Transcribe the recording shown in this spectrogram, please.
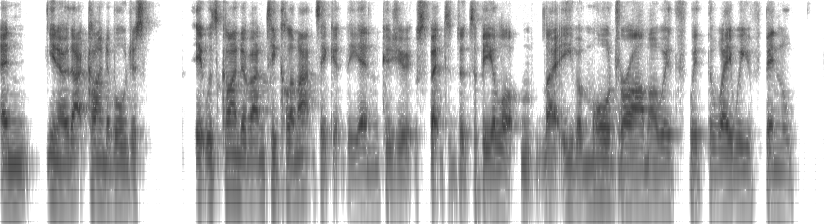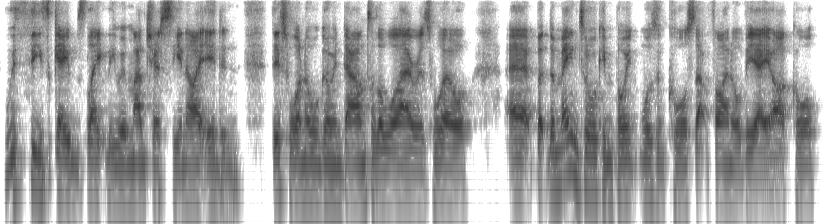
and, you know, that kind of all just it was kind of anticlimactic at the end because you expected it to be a lot like even more drama with with the way we've been with these games lately with Manchester United and this one all going down to the wire as well. Uh, but the main talking point was, of course, that final VAR call.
